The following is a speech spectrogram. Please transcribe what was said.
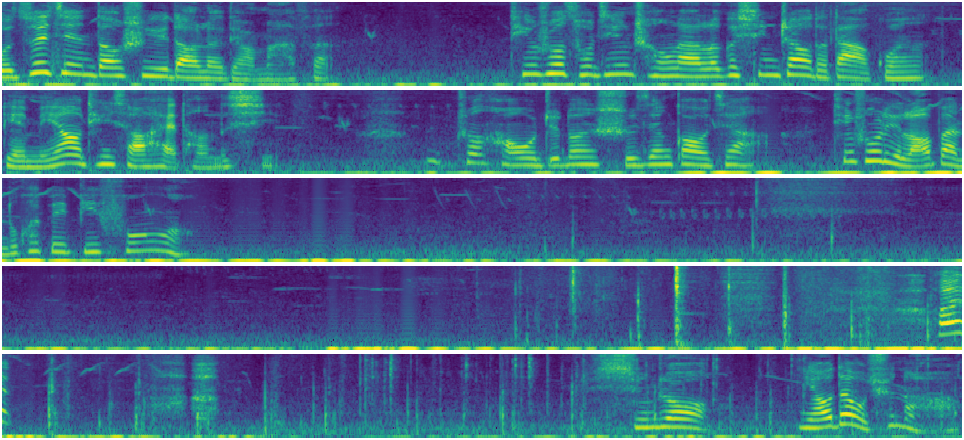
我最近倒是遇到了点麻烦，听说从京城来了个姓赵的大官，点名要听小海棠的戏。正好我这段时间告假，听说李老板都快被逼疯了。哎，行舟，你要带我去哪儿？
